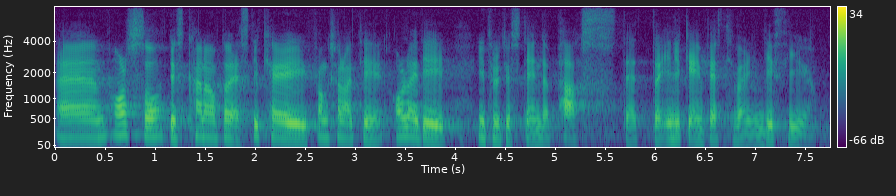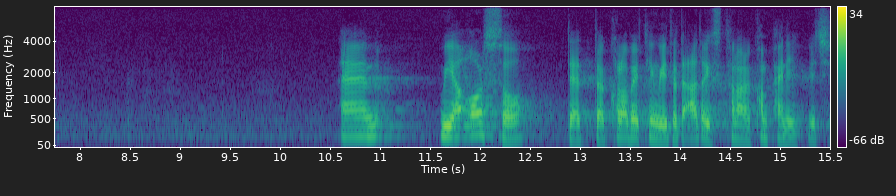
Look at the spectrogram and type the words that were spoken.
And also, this kind of the SDK functionality already introduced in the PAX, that the Indie Game Festival in this year. And we are also that uh, collaborating with the other external company which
